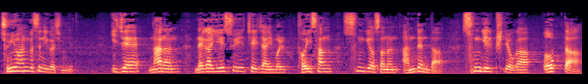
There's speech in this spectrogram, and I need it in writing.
중요한 것은 이것입니다. 이제 나는 내가 예수의 제자임을 더 이상 숨겨서는 안 된다. 숨길 필요가 없다.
